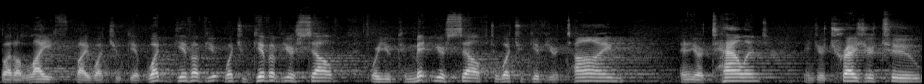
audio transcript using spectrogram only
but a life by what you give. What, give of your, what you give of yourself, where you commit yourself to what you give your time, and your talent and your treasure to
